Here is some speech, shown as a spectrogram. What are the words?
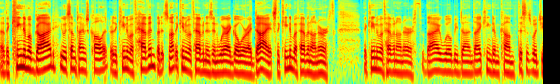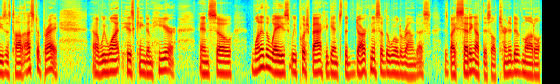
Uh, the kingdom of God, he would sometimes call it, or the kingdom of heaven, but it's not the kingdom of heaven as in where I go, where I die. It's the kingdom of heaven on earth. The kingdom of heaven on earth. Thy will be done, thy kingdom come. This is what Jesus taught us to pray. Uh, we want his kingdom here. And so, one of the ways we push back against the darkness of the world around us is by setting up this alternative model,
